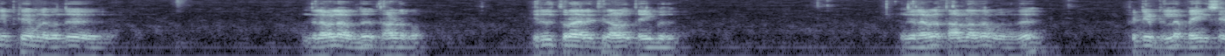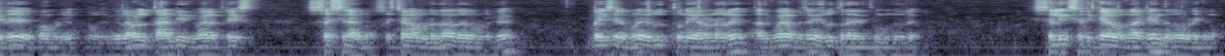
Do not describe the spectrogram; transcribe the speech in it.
நிஃப்டி நம்மளுக்கு வந்து இந்த லெவலில் வந்து தாண்டணும் இருபத்தோராயிரத்தி நானூற்றி ஐம்பது. இந்த லெவலில் தாண்டினா தான் உங்களுக்கு வந்து பின்னிப்டியில் நிஃப்டியில் சைடு போக முடியும். இந்த லெவல் தாண்டி இதுக்கு மேலே ப்ரைஸ் சஸ்டன் ஆகணும் சஸ்டன் ஆகணும் தான் வந்து நம்மளுக்கு பைக் சைடு போனால் இருபத்தொன்று இரநூறு அதுக்கு மேலே போச்சுன்னா இருபத்தொராயிரத்தி முந்நூறு. செல்லிங் சைடு கீழே ஒரு இந்த லோன் கிடைக்கணும்.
